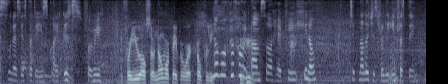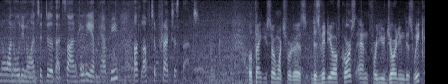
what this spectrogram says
as soon as yesterday is quite good for me. And for you also, no more paperwork, hopefully. No more paperwork. I'm so happy. You know, technology is really interesting. No one wouldn't want to do that, so I really am happy. I'd love to practice that. Well, thank you so much for this this video, of course, and for you joining this week.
